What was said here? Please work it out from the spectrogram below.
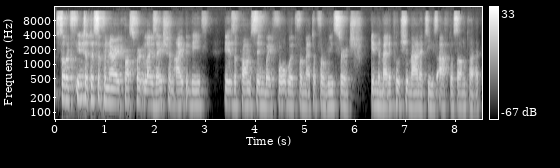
sort of interdisciplinary cross-fertilization, I believe, is a promising way forward for metaphor research in the medical humanities after Sontag.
